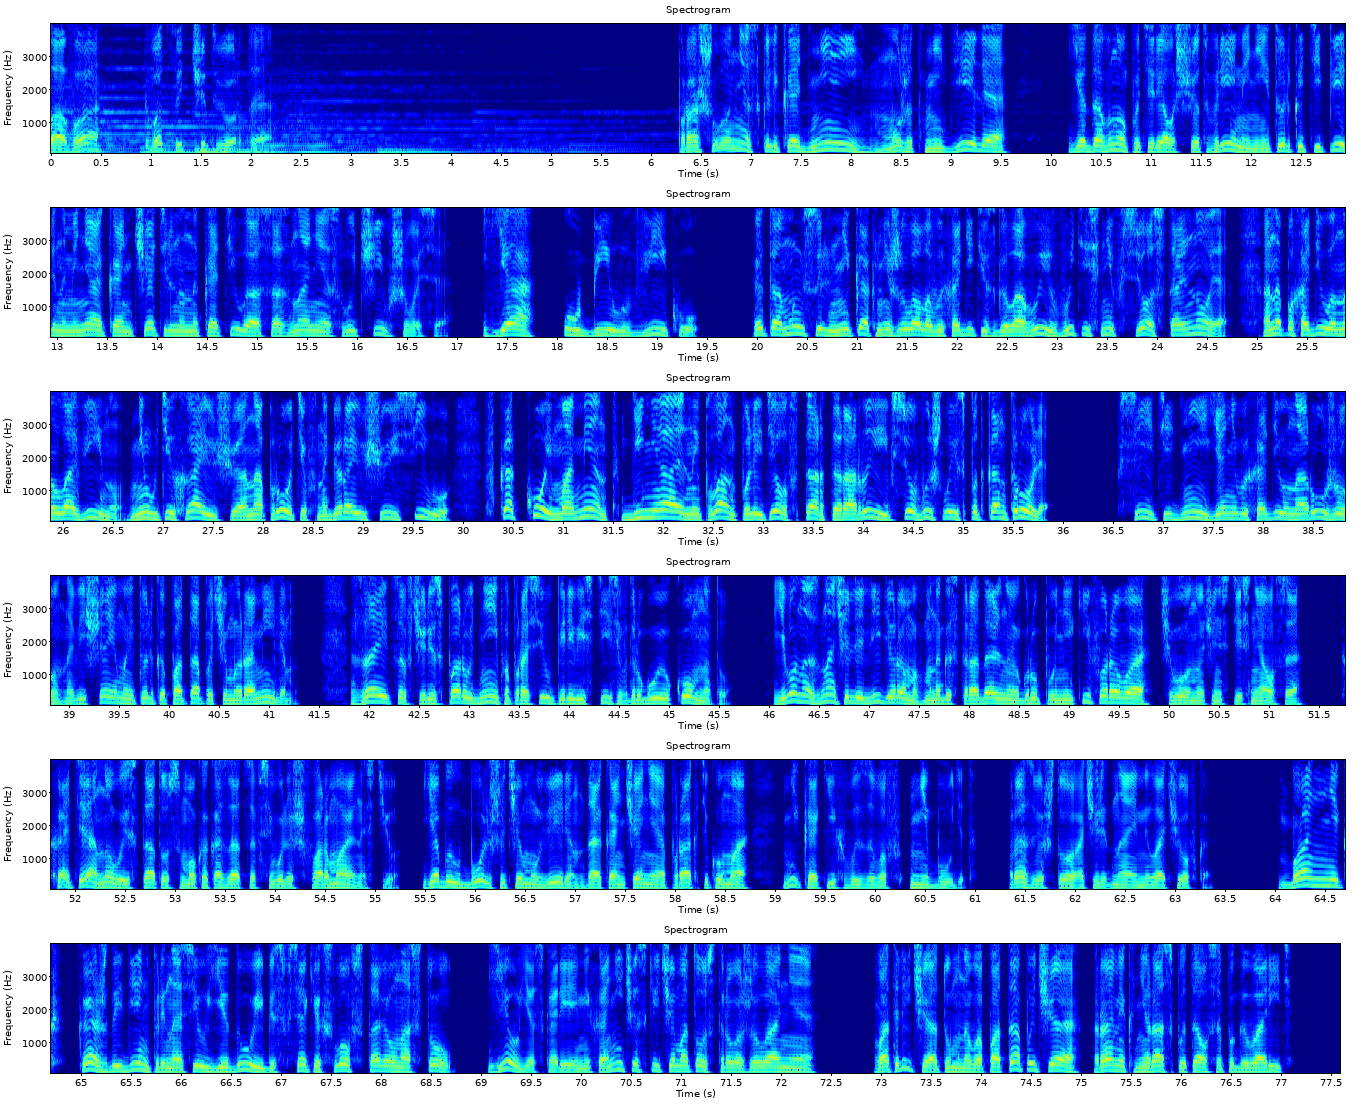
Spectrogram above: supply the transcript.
Глава 24 Прошло несколько дней, может, неделя. Я давно потерял счет времени, и только теперь на меня окончательно накатило осознание случившегося. Я убил Вику. Эта мысль никак не желала выходить из головы, вытеснив все остальное. Она походила на лавину, не утихающую, а напротив, набирающую силу. В какой момент гениальный план полетел в тартарары, и все вышло из-под контроля? Все эти дни я не выходил наружу, навещаемый только Потапычем и Рамилем. Зайцев через пару дней попросил перевестись в другую комнату. Его назначили лидером в многострадальную группу Никифорова, чего он очень стеснялся. Хотя новый статус мог оказаться всего лишь формальностью. Я был больше чем уверен, до окончания практикума никаких вызовов не будет. Разве что очередная мелочевка. Банник каждый день приносил еду и без всяких слов ставил на стол. Ел я скорее механически, чем от острого желания, в отличие от умного Потапыча, Рамик не раз пытался поговорить.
